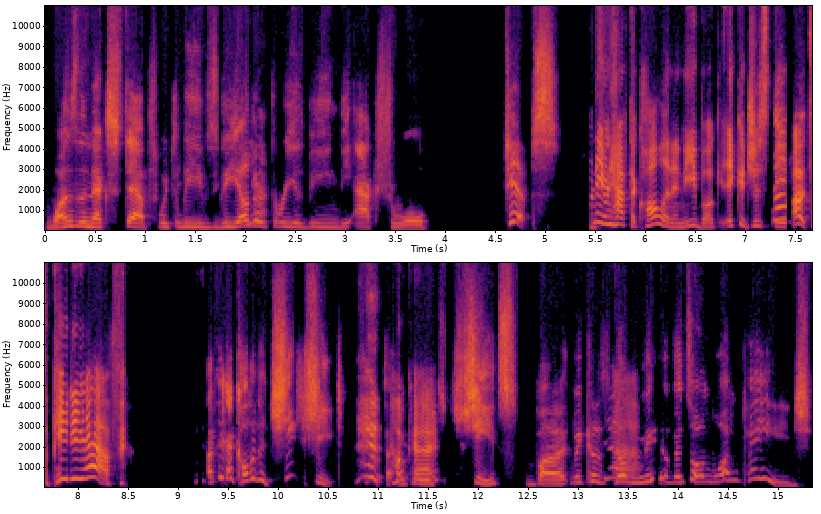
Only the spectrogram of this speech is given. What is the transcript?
one's the next steps, which leaves the other yeah. three as being the actual tips. You don't even have to call it an ebook. It could just be, oh, it's a PDF. I think I called it a cheat sheet. okay. sheets, but because yeah. the meat of it's on one page.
